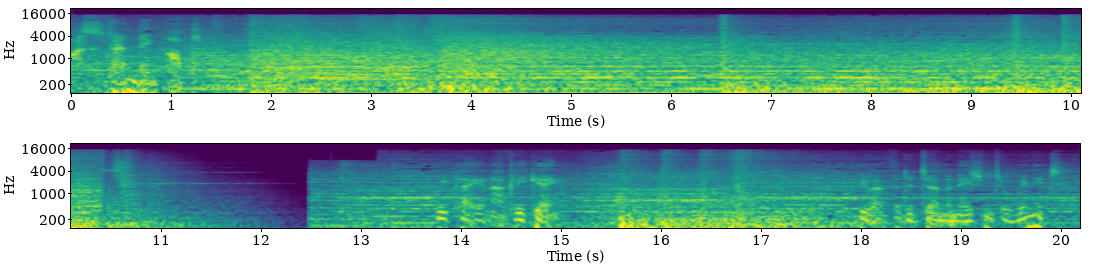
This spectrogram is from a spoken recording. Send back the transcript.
are standing up. We play an ugly game. You have the determination to win it.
